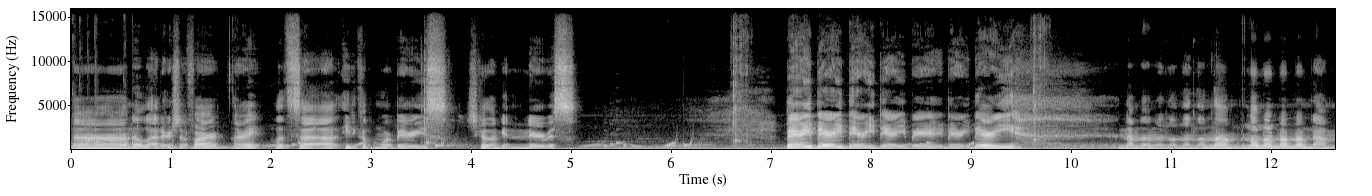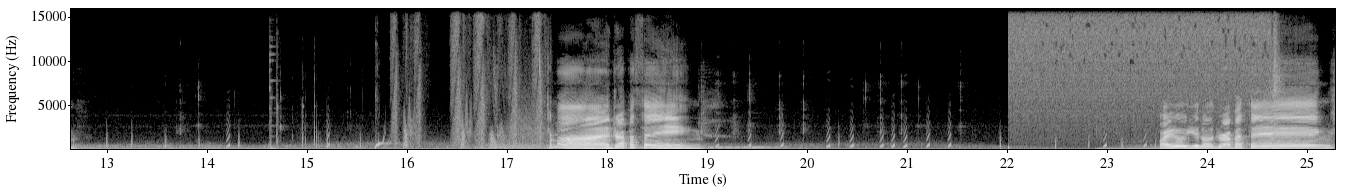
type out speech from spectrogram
Uh, no ladder so far. Alright, let's uh, eat a couple more berries. Just because I'm getting nervous. Berry, berry, berry, berry, berry, berry, berry. Num num num num num num num num num num num Come on, drop a thing. Why do you know drop a thing?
